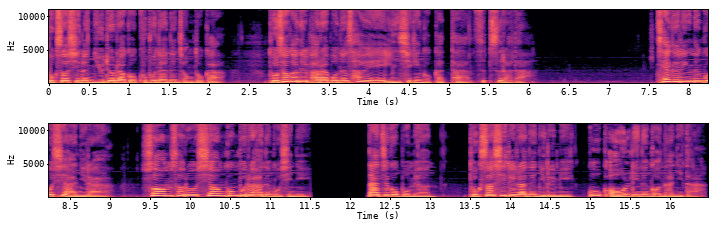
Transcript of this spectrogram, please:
독서실은 유료라고 구분하는 정도가 도서관을 바라보는 사회의 인식인 것 같아 씁쓸하다. 책을 읽는 곳이 아니라 수험서로 시험 공부를 하는 곳이니 따지고 보면 독서실이라는 이름이 꼭 어울리는 건 아니다.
